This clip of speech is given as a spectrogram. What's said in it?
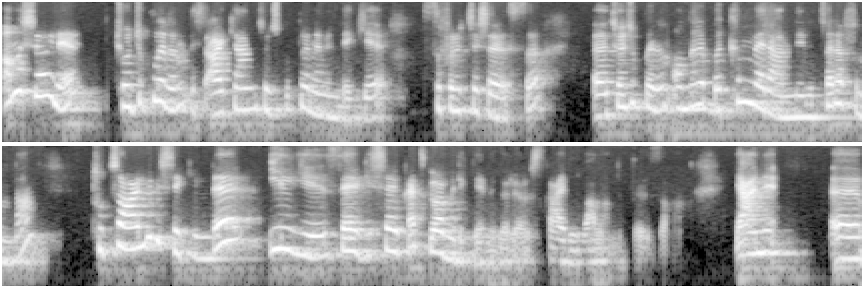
Ama şöyle çocukların işte erken çocukluk dönemindeki 0-3 yaş arası e, çocukların onlara bakım verenleri tarafından tutarlı bir şekilde ilgi, sevgi, şefkat görmediklerini görüyoruz bağlandıkları zaman. Yani e,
